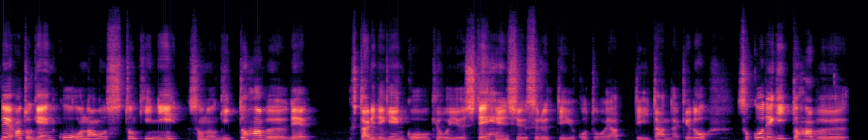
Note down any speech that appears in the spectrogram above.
で、あと原稿を直すときに、その GitHub で2人で原稿を共有して編集するっていうことをやっていたんだけど、そこで GitHub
